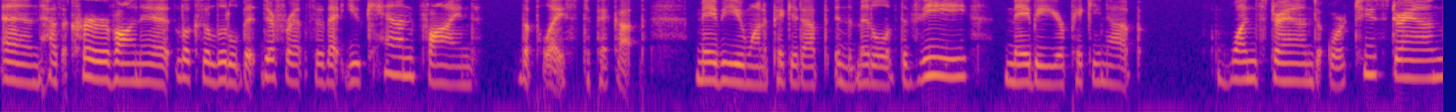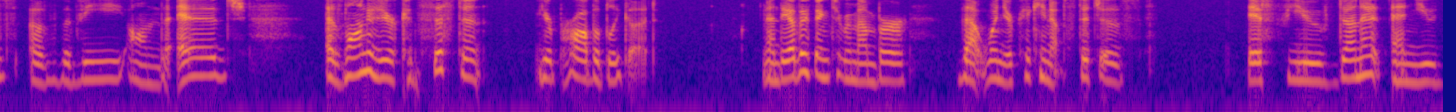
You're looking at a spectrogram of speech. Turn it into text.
and has a curve on it, looks a little bit different so that you can find the place to pick up. maybe you want to pick it up in the middle of the V, maybe you're picking up one strand or two strands of the V on the edge. As long as you're consistent, you're probably good. And the other thing to remember that when you're picking up stitches, if you've done it and you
